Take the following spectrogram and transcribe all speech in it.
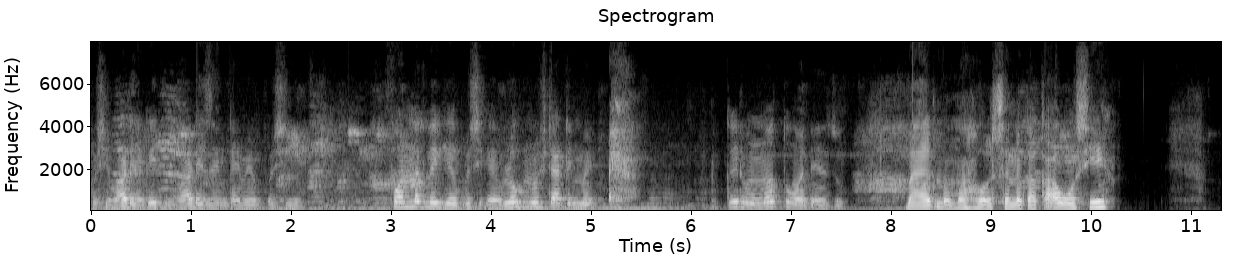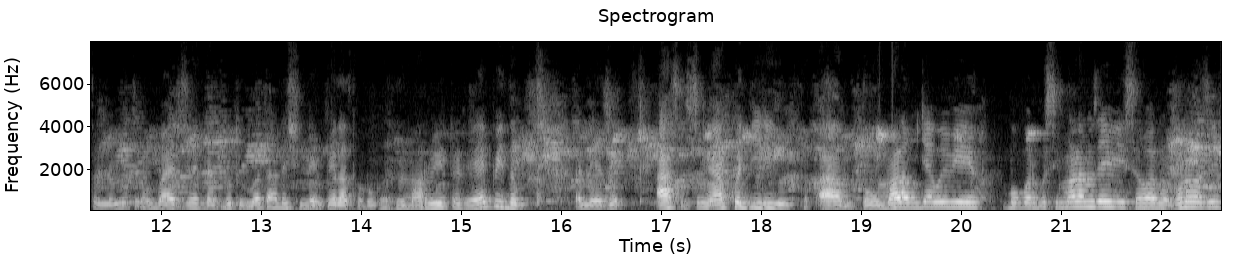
પછી વાડે ગઈ હતી, વાડે જઈને કાંઈ મેં પછી ફોન નથી લઈ ગયો, પછી કાંઈ વ્લોગનું સ્ટાર્ટિંગ મેં કર્યું નહોતું અને જો બહારનો માહોલ છે ને કાંક આવો છે. તમને મિત્રો બહાર જઈને બધું બતાડીશ ને પહેલાં થોડું હું મારું ઇન્ટરવ્યૂ આપી દઉં. અને જો આ છે આખો દી આમ તો માળામાં જાવ એવી બપોર પછી માળામાં જઈએ સવારમાં ભણવા જઈએ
